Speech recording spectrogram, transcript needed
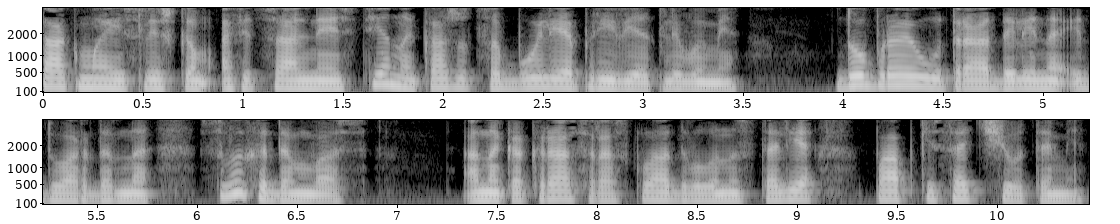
так мои слишком официальные стены кажутся более приветливыми. «Доброе утро, Аделина Эдуардовна. С выходом вас!» Она как раз раскладывала на столе папки с отчетами.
